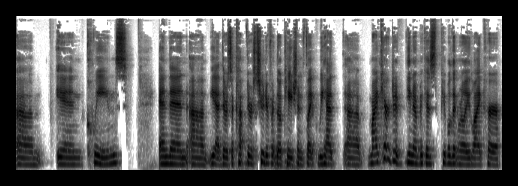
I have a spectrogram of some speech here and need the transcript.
um, in queens and then, um, yeah, there's a there's two different locations. Like we had uh, my character, you know, because people didn't really like her.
